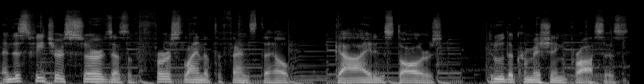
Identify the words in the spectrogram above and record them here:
and this feature serves as the first line of defense to help guide installers through the commissioning process.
